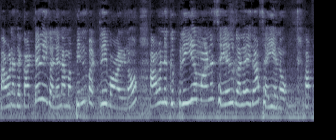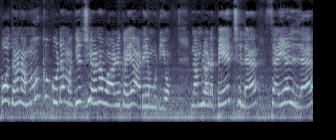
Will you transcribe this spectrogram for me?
அவனது கட்டளைகளை நம்ம பின்பற்றி வாழணும். அவனுக்கு பிரியமான செயல்களை தான் செய்யணும். அப்போதான் நமக்கு கூட மகிழ்ச்சியான வாழ்க்கையை அடைய முடியும். நம்மளோட பேச்சில் செயலில்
